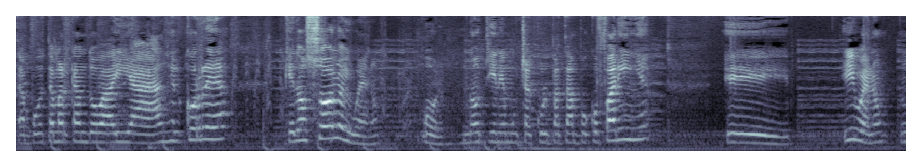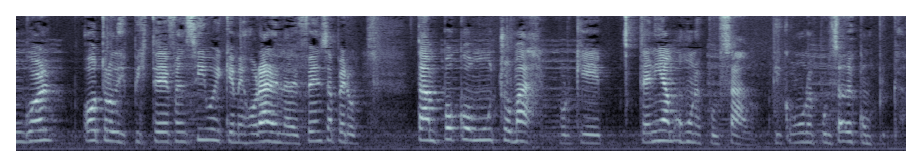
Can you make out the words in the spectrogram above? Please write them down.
tampoco está marcando ahí a Ángel Correa. Quedó solo y bueno, gol. No tiene mucha culpa tampoco Fariñez. Eh, y bueno, un gol otro despiste defensivo y que mejorar en la defensa, pero tampoco mucho más, porque teníamos un expulsado y con un expulsado es complicado.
